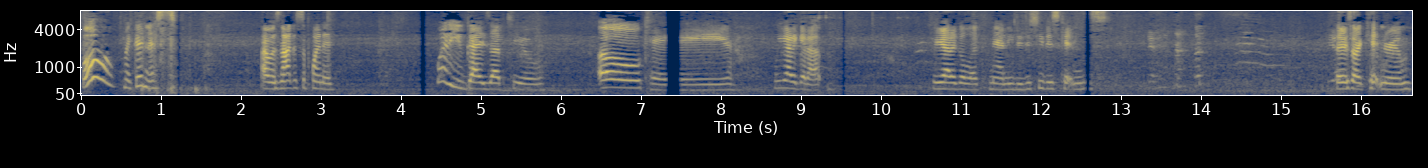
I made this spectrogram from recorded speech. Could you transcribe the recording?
Oh my goodness. I was not disappointed. What are you guys up to? Okay. We gotta get up. We gotta go look. Mandy, did you see these kittens? There's our kitten room.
